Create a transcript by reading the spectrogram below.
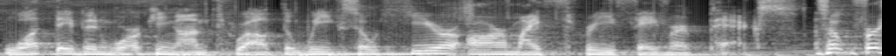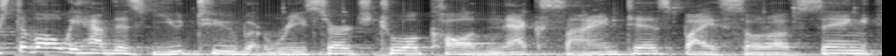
what they've been working on throughout the week. So here are my three favorite picks. So first of all, we have this YouTube research tool called Next Scientist by Saurav Singh.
